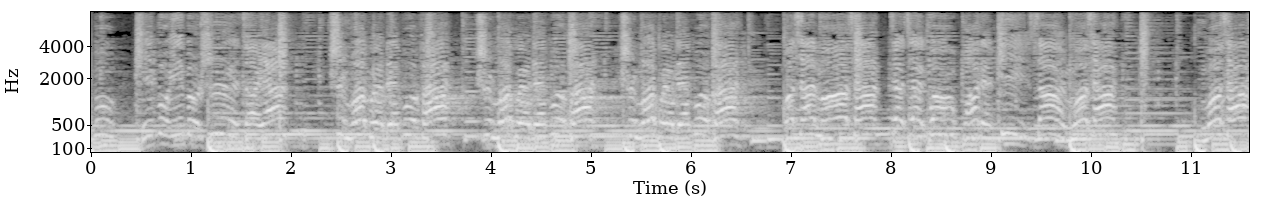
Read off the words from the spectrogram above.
一步，一步一步是朝阳，是魔鬼的步伐，是魔鬼的步伐，是魔鬼的步伐。摩擦摩擦，在这光滑的地上摩擦摩擦。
